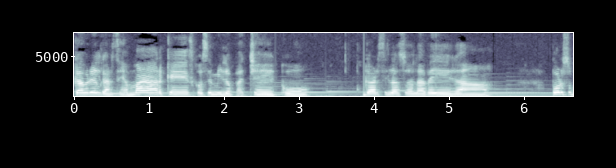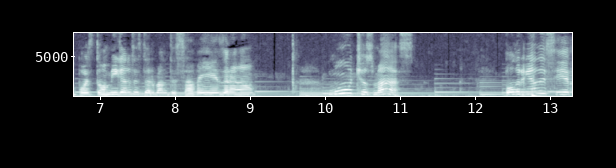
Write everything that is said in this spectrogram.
Gabriel García Márquez, José Emilio Pacheco, Garcilaso de la Vega, por supuesto Miguel de Cervantes Saavedra, muchos más. Podría decir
